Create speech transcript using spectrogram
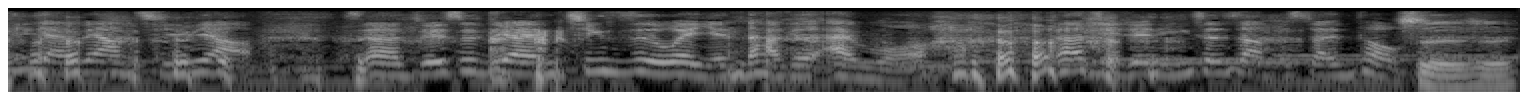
听起来非常奇妙。呃，爵士居然亲自为严大哥按摩，然后解决您身上的酸痛。是是。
